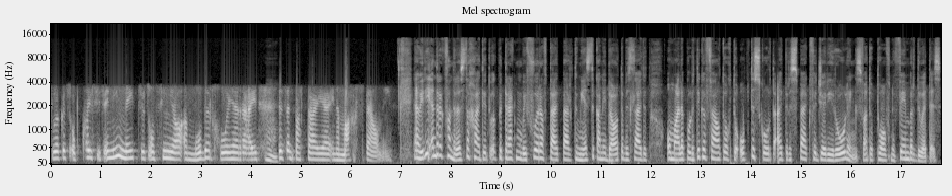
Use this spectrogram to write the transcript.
fokus op kwessies en nie net soos ons sien ja 'n moddergooiery hmm. tussen partye en 'n magspel nie. Nou hierdie indruk van rustigheid het ook betrekking by vooraf tydperk toe meeste kandidate besluit het om hulle politieke veldtogte op te skort uit respek vir Jerry Rawlings wat op 12 November dood is.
